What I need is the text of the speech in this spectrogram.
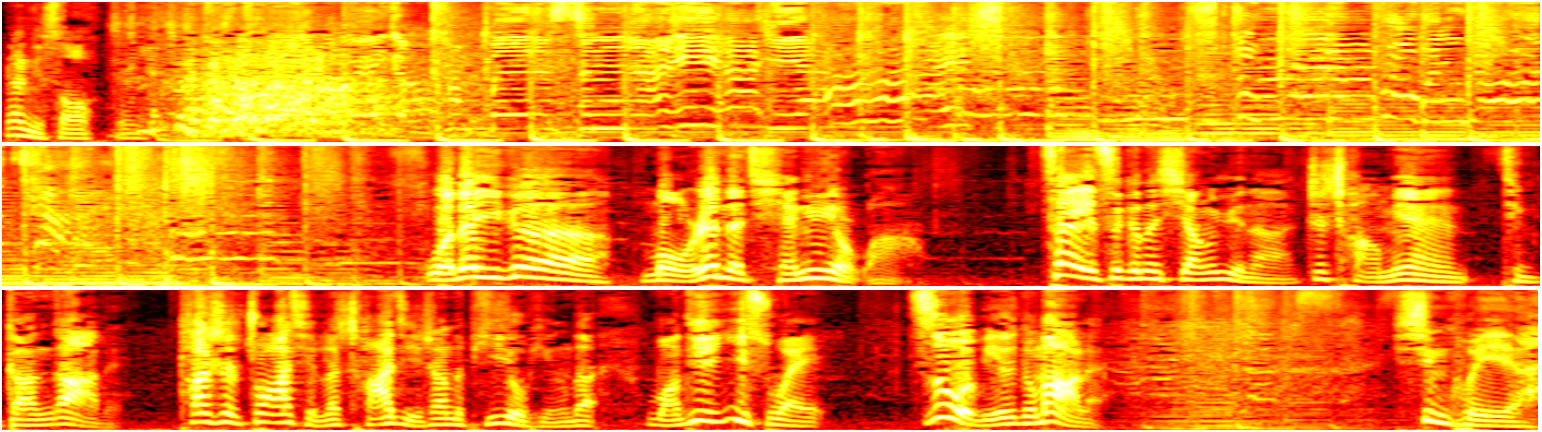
让你搜。我的一个某任的前女友啊，再一次跟他相遇呢，这场面挺尴尬的。他是抓起了茶几上的啤酒瓶子，往地下一摔，指我鼻子就骂了：“幸亏呀，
